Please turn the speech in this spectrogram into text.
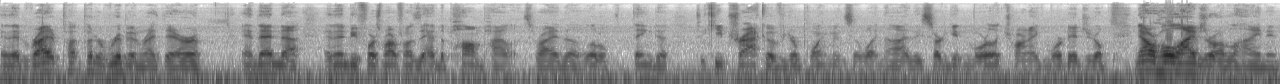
and then right put, a ribbon right there. And then uh, and then before smartphones, they had the Palm Pilots, right? The little thing to, to keep track of your appointments and whatnot. They started getting more electronic, more digital. Now our whole lives are online in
